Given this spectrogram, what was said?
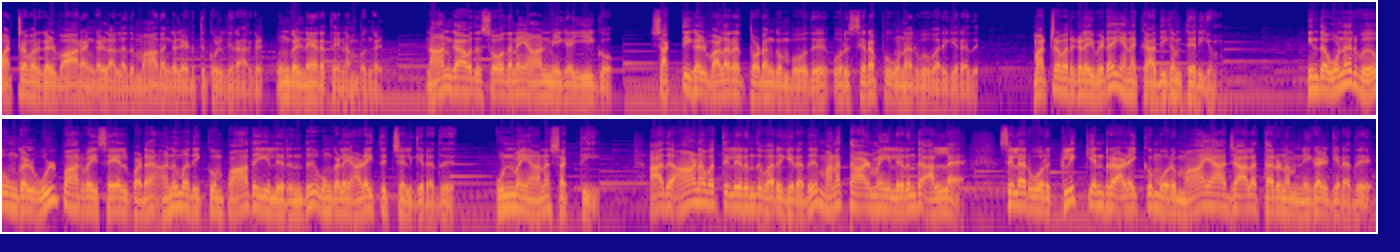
மற்றவர்கள் வாரங்கள் அல்லது மாதங்கள் எடுத்துக்கொள்கிறார்கள். உங்கள் நேரத்தை நம்புங்கள். நான்காவது சோதனை ஆன்மீக ஈகோ. சக்திகள் வளரத் தொடங்கும் போது ஒரு சிறப்பு உணர்வு வருகிறது. மற்றவர்களை விட எனக்கு அதிகம் தெரியும். இந்த உணர்வு உங்கள் உள்பார்வை செயல்பட அனுமதிக்கும் பாதையிலிருந்து உங்களை அழைத்துச் செல்கிறது. உண்மையான சக்தி. அது ஆணவத்திலிருந்து வருகிறது மனத்தாழ்மையிலிருந்து அல்ல. சிலர் ஒரு கிளிக் என்று அழைக்கும் ஒரு மாயாஜால தருணம் நிகழ்கிறது.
